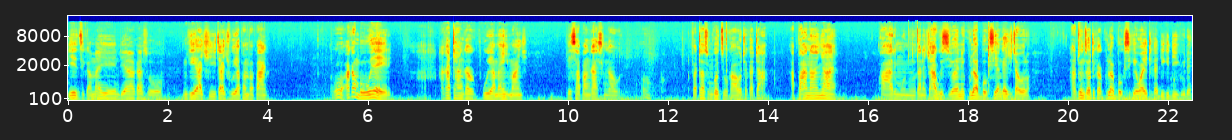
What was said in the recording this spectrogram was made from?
Iye dzikamai ndiye akazonge achiita achiuya pamba pake. O akambouya here akatanga kuuya mainji manje. Pese apanga asingauya o tobva tazongodzokawo takati a hapana nyaya. Kwaari munhu kana chaakuziva nekula box yanga ichitaurwa. Atonza kuti kakula box kewaiti kadiki diki kudai.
